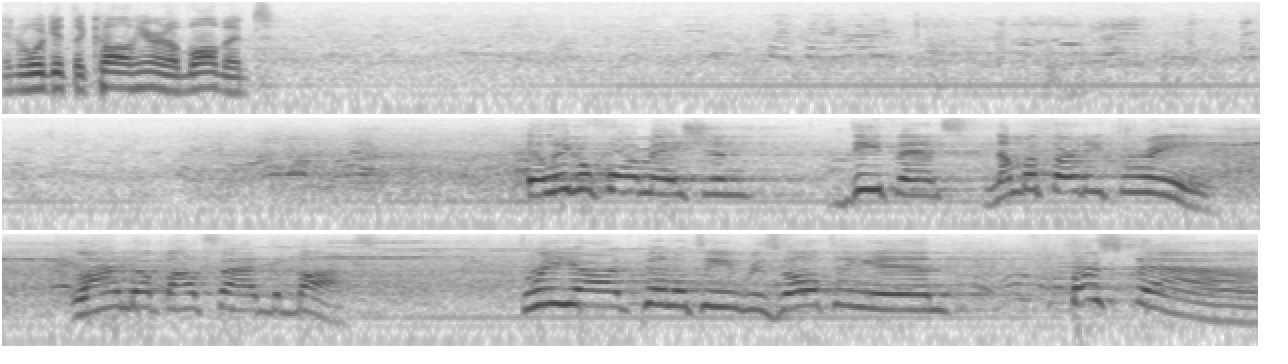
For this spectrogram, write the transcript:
And we'll get the call here in a moment. Illegal formation, defense, number 33, lined up outside the box. Three-yard penalty resulting in First down.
